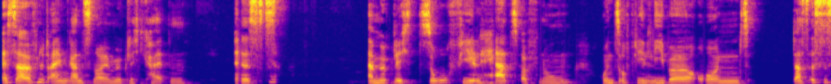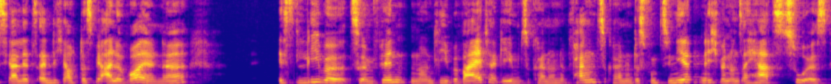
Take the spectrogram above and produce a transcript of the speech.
es eröffnet einem ganz neue Möglichkeiten. Es ja. ermöglicht so viel Herzöffnung und so viel Liebe. Und das ist es ja letztendlich auch, dass wir alle wollen, ne? Ist Liebe zu empfinden und Liebe weitergeben zu können und empfangen zu können. Und das funktioniert nicht, wenn unser Herz zu ist.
